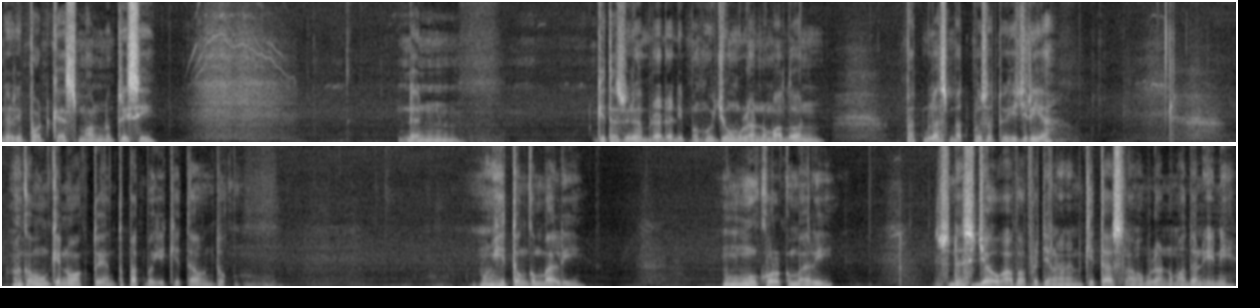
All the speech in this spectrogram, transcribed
Dari podcast Malnutrisi. Dan kita sudah berada di penghujung bulan Ramadan 1441 Hijriah maka mungkin waktu yang tepat bagi kita untuk menghitung kembali, mengukur kembali sudah sejauh apa perjalanan kita selama bulan Ramadan ini.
